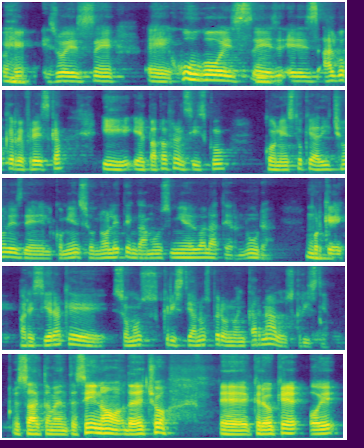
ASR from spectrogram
eh, eso es eh, eh, jugo, es, es, algo que refresca. Y el Papa Francisco, con esto que ha dicho desde el comienzo, no le tengamos miedo a la ternura, porque pareciera que somos cristianos, pero no encarnados, Cristian. Exactamente, sí, no, de hecho, creo que hoy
